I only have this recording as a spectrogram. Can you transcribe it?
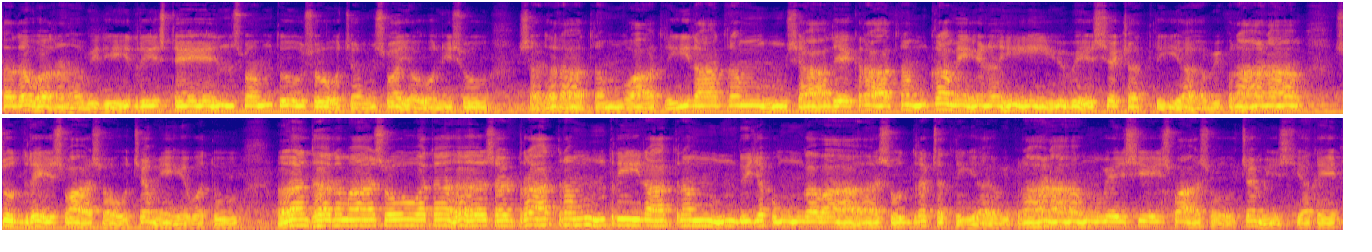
तद्वर्णविधिदृष्टेन स्वं तु शोचं स्वयोनिषु षड्रात्रं वा त्रिरात्रं स्यादेकरात्रं क्रमेण हि वेश्यक्षत्रियविप्राणां शूद्रेष्वाशौचमेव तु अधर्माशोऽतः षड्रात्रं, त्रिरात्रं द्विजपुङ्गवा शूद्रक्षत्रियविप्राणां वेश्येष्वाशोचमिष्यते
